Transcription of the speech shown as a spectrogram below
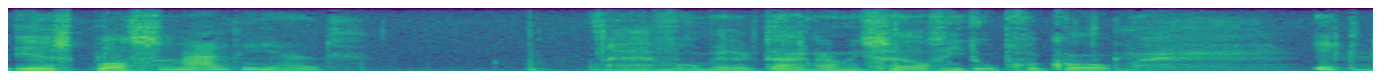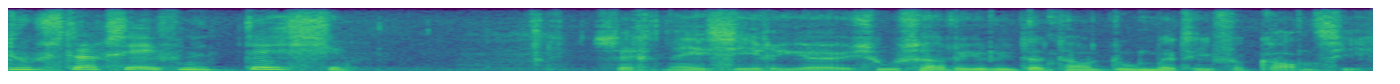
eerst plassen? Maakt niet uit. Eh, waarom ben ik daar nou niet zelf niet opgekomen? Ik doe straks even een testje. Zeg, nee, serieus. Hoe zouden jullie dat nou doen met die vakantie?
